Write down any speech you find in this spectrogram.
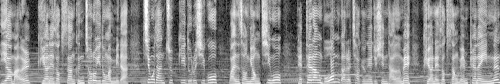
니아 마을 귀한의 석상 근처로 이동합니다. 칭호 단축키 누르시고 완성형 칭호 베테랑 모험가를 착용해 주신 다음에 귀한의 석상 왼편에 있는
